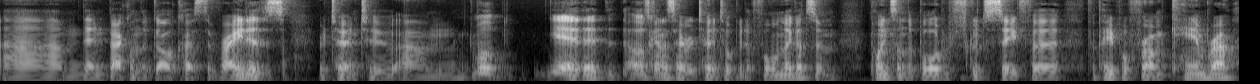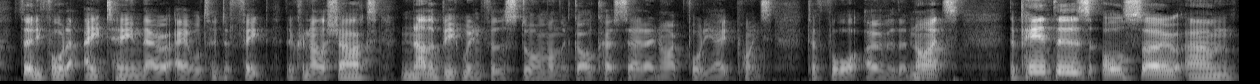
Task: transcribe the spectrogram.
Um, then back on the Gold Coast, the Raiders returned to, um, well, yeah, I was going to say return to a bit of form. They got some points on the board, which was good to see for, for people from Canberra. 34 to 18, they were able to defeat the Cronulla Sharks. Another big win for the Storm on the Gold Coast Saturday night, 48 points to 4 over the Knights. The Panthers also um,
